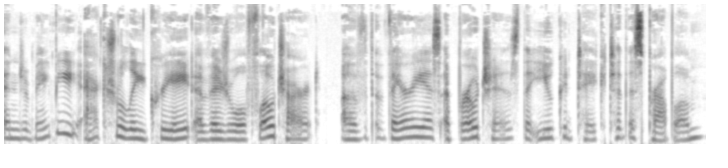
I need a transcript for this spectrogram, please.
and maybe actually create a visual flowchart of the various approaches that you could take to this problem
